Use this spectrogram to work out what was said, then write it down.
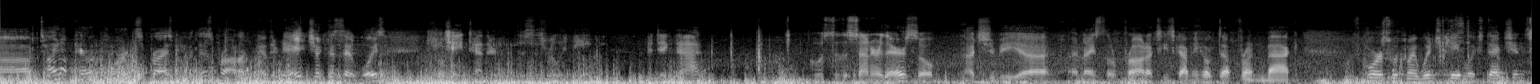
Uh, tied up paracord surprised me with this product the other day. Check this out, boys. Keychain tether. This is really neat. I dig that. Goes to the center there, so that should be uh, a nice little product. He's got me hooked up front and back, of course, with my winch cable extensions,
